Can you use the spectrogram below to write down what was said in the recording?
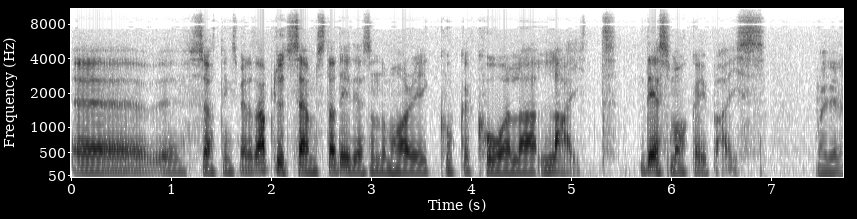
Eh, sötningsmedlet. Det absolut sämsta det är det som de har i Coca-Cola light. Det smakar ju bajs. Vad är det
